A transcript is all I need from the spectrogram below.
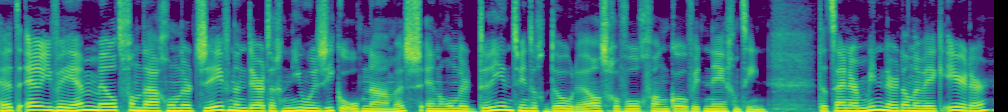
Het RIVM meldt vandaag 137 nieuwe ziekenopnames en 123 doden als gevolg van COVID-19. Dat zijn er minder dan een week eerder.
